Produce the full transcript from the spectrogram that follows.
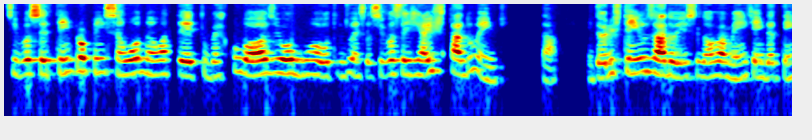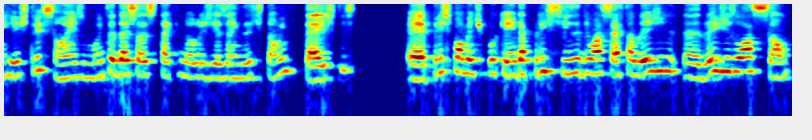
se você tem propensão ou não a ter tuberculose ou alguma outra doença, ou se você já está doente. Então, eles têm usado isso novamente, ainda tem restrições, muitas dessas tecnologias ainda estão em testes, é, principalmente porque ainda precisa de uma certa é, legislação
